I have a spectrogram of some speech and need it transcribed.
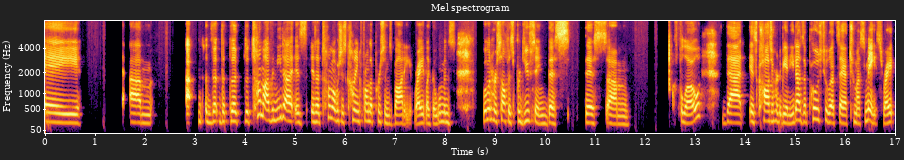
a um, uh, the, the the the tuma of nida is is a tuma which is coming from the person's body, right? Like the woman's woman herself is producing this this um, flow that is causing her to be a nida, as opposed to, let's say, a tumas mace, right?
